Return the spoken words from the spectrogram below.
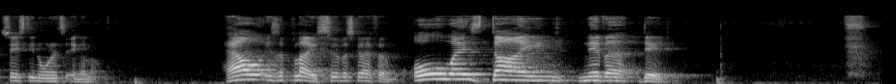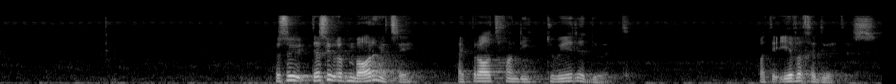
1600s Engeland. Hell is a place, so beskryf hom, always dying, never dead. Dis hoe dis hoe Openbaring dit sê. Hy praat van die tweede dood wat 'n ewige dood is.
